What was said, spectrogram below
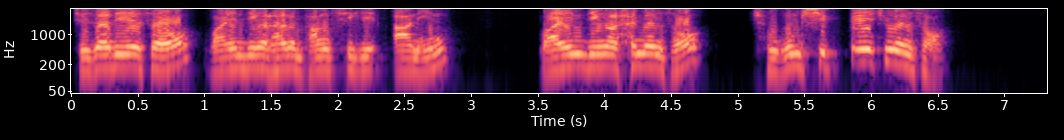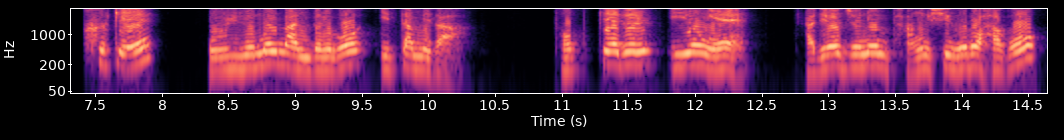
제자리에서 와인딩을 하는 방식이 아닌 와인딩을 하면서 조금씩 빼주면서 크게 볼륨을 만들고 있답니다. 덮개를 이용해 다려주는 방식으로 하고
